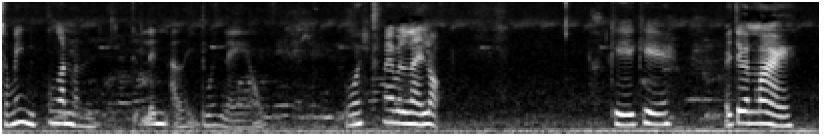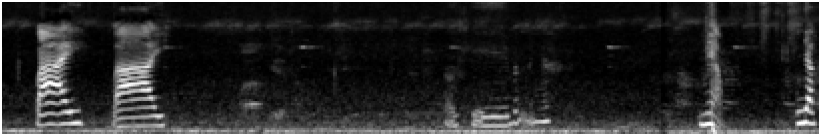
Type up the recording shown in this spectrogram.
จะไม่มีเพื่อนมันจะเล่นอะไรด้วยแล้ว โอ๊ยไม่เป็นไรหรอก โอเคโอเคไว้เจอกันใหม่บายบายโอเคแป๊บนึงนะไม่อยาก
